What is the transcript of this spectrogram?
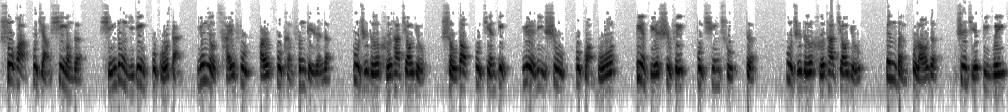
说话不讲信用的，行动一定不果敢；拥有财富而不肯分给人的，不值得和他交友；手道不坚定。阅历事物不广博，辨别是非不清楚的，不值得和他交流；根本不牢的，知节必危；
